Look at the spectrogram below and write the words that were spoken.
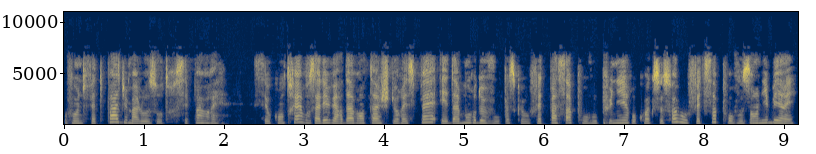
vous ne faites pas du mal aux autres, c'est pas vrai. C'est au contraire, vous allez vers davantage de respect et d'amour de vous, parce que vous ne faites pas ça pour vous punir ou quoi que ce soit, vous faites ça pour vous en libérer.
